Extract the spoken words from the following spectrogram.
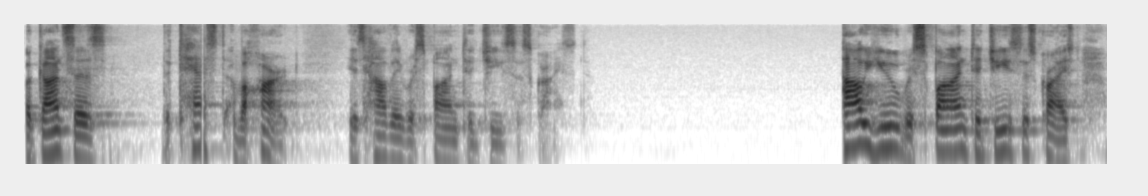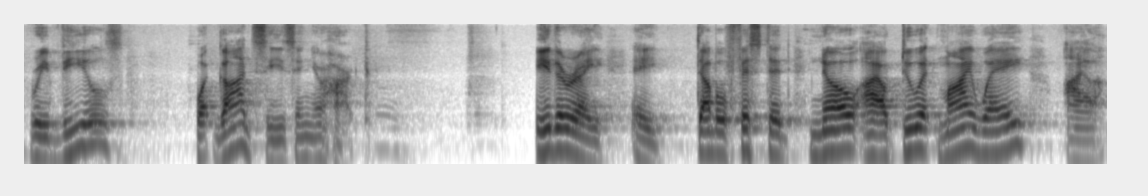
But God says the test of a heart is how they respond to Jesus Christ. How you respond to Jesus Christ reveals what God sees in your heart. Either a, a double fisted, no, I'll do it my way, I'll,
